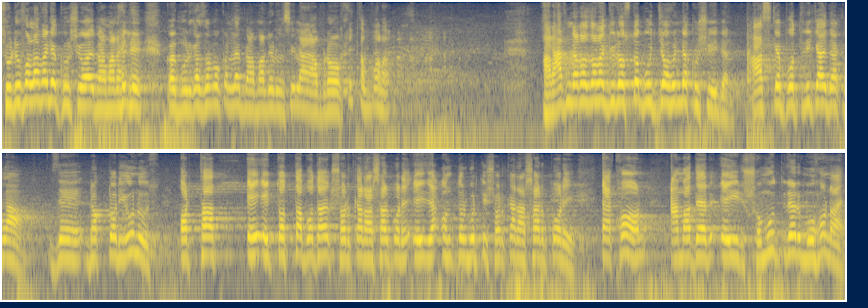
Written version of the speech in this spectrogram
ছুটু ফলা পাইলে খুশি হয়, মেহমান আইলে কয় মুরগা জব করলে মেহমানের উচিলায় আমরাও খাইতাম পড়া আর আপনারা যারা গৃহস্থ, বুঝ হইলে খুশি হইবেন। আজকে পত্রিকায় দেখলাম যে ডক্টর ইউনুস, অর্থাৎ এই এই তত্ত্বাবধায়ক সরকার আসার পরে, এই যে অন্তর্বর্তী সরকার আসার পরে, এখন আমাদের এই সমুদ্রের মোহনায়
